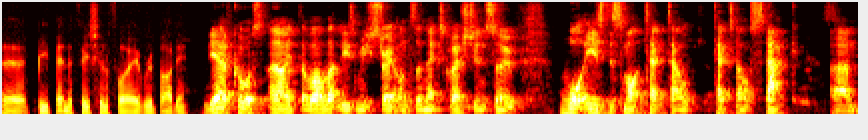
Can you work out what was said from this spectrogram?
uh, be beneficial for everybody. Yeah, of course. Uh, well, that leads me straight on to the next question. So, what is the smart textile textile stack, um,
